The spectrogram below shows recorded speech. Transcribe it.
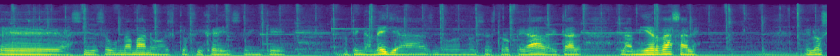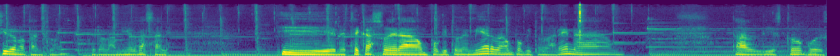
eh, así de segunda mano es que os fijéis en que no tenga mellas, no, es estropeada y tal. La mierda sale. El óxido no tanto, ¿eh? pero la mierda sale. Y en este caso era un poquito de mierda, un poquito de arena, tal. Y esto pues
